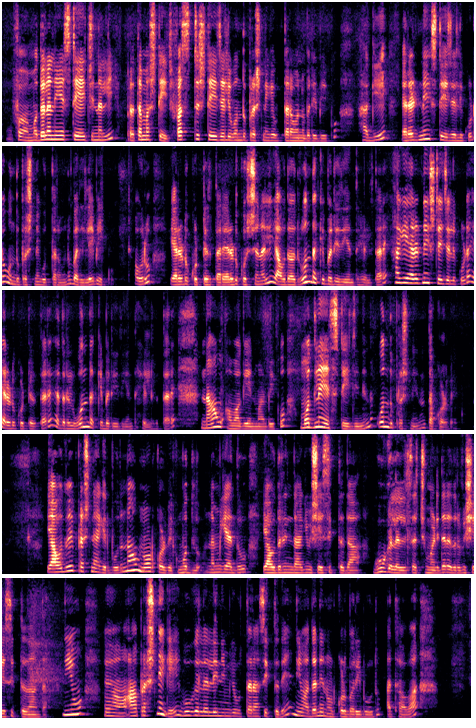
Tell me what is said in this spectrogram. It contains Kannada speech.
ಫ, ಮೊದಲನೆಯ ಸ್ಟೇಜಿನಲ್ಲಿ ಪ್ರಥಮ ಸ್ಟೇಜ್ ಫಸ್ಟ್ ಸ್ಟೇಜಲ್ಲಿ ಒಂದು ಪ್ರಶ್ನೆಗೆ ಉತ್ತರವನ್ನು ಬರೀಬೇಕು. ಹಾಗೆಯೇ ಎರಡನೇ ಸ್ಟೇಜಲ್ಲಿ ಕೂಡ ಒಂದು ಪ್ರಶ್ನೆಗೆ ಉತ್ತರವನ್ನು ಬರೀಲೇಬೇಕು. ಅವರು ಎರಡು ಕೊಟ್ಟಿರ್ತಾರೆ, ಎರಡು ಕ್ವಶನಲ್ಲಿ ಯಾವುದಾದ್ರೂ ಒಂದಕ್ಕೆ ಬರೀರಿ ಅಂತ ಹೇಳ್ತಾರೆ. ಹಾಗೆ ಎರಡನೇ ಸ್ಟೇಜಲ್ಲಿ ಕೂಡ ಎರಡು ಕೊಟ್ಟಿರ್ತಾರೆ, ಅದರಲ್ಲಿ ಒಂದಕ್ಕೆ ಬರೀರಿ ಅಂತ ಹೇಳಿರ್ತಾರೆ. ನಾವು ಅವಾಗ ಏನು ಮಾಡಬೇಕು? ಮೊದಲನೇ ಸ್ಟೇಜಿನಿಂದ ಒಂದು ಪ್ರಶ್ನೆಯನ್ನು ತಗೊಳ್ಬೇಕು ಯಾವುದೇ ಪ್ರಶ್ನೆ ಆಗಿರ್ಬೋದು ನಾವು ನೋಡ್ಕೊಳ್ಬೇಕು ಮೊದಲು. ನಮಗೆ ಅದು ಯಾವುದರಿಂದಾಗಿ ವಿಷಯ ಸಿಗ್ತದಾ? ಗೂಗಲಲ್ಲಿ ಸರ್ಚ್ ಮಾಡಿದರೆ ಅದರ ವಿಷಯ ಸಿಗ್ತದಾ ಅಂತ. ನೀವು ಆ, ಪ್ರಶ್ನೆಗೆ ಗೂಗಲಲ್ಲಿ ನಿಮಗೆ ಉತ್ತರ ಸಿಗ್ತದೆ. ನೀವು ಅದನ್ನೇ ನೋಡ್ಕೊಂಡು ಬರಿಬೋದು ಅಥವಾ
